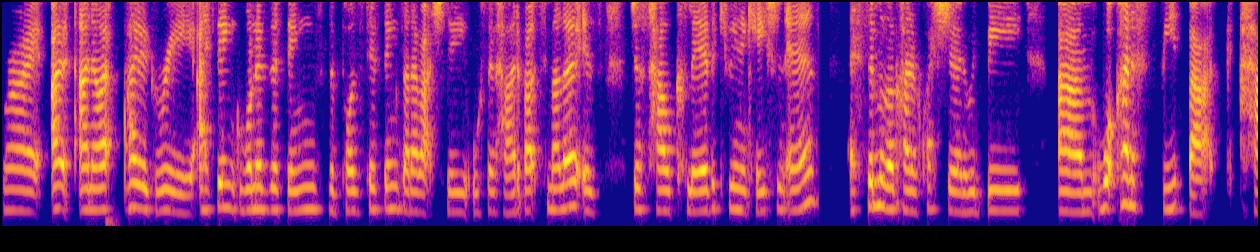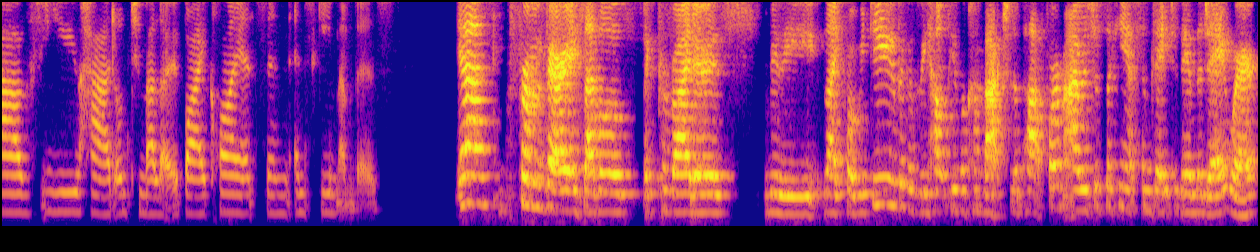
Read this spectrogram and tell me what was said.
Right. I, and I, I agree. I think one of the things, the positive things that I've actually also heard about Tumelo is just how clear the communication is. A similar kind of question would be um, what kind of feedback have you had on Tumelo by clients and, and scheme members? Yeah from various levels like providers really like what we do because we help people come back to the platform. I was just looking at some data the other day where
